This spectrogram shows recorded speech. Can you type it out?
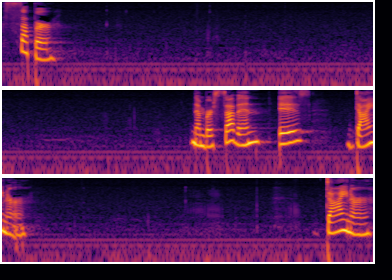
Supper. Number seven is diner. Diner.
